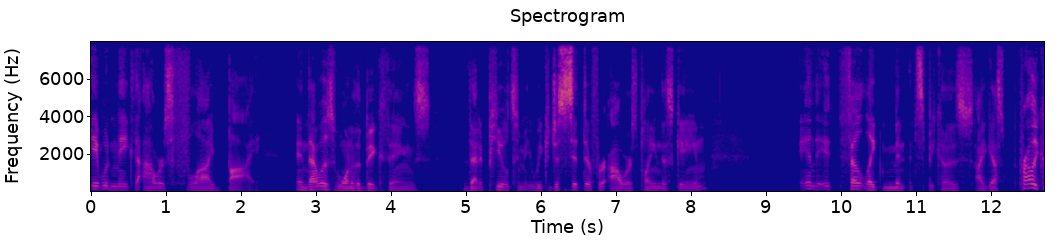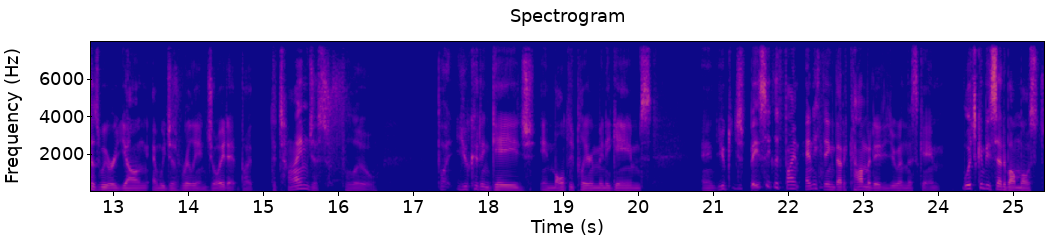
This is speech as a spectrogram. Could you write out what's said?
it would make the hours fly by. And that was one of the big things that appealed to me. We could just sit there for hours playing this game and it felt like minutes because I guess probably because we were young and we just really enjoyed it, but the time just flew. But you could engage in multiplayer mini games, and you could just basically find anything that accommodated you in this game, which can be said about most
